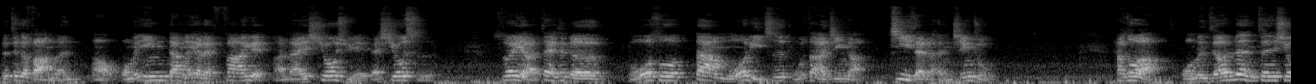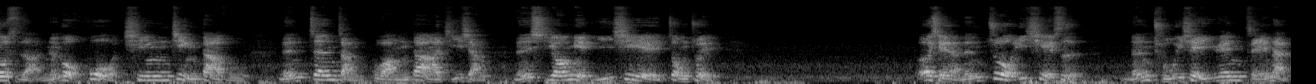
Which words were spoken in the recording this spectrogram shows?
的这个法门啊，我们应当要来发愿啊，来修学，来修持。所以啊，在这个《佛说大摩理之菩萨经》啊，记载的很清楚。他说啊，我们只要认真修持啊，能够获清净大福，能增长广大吉祥，能消灭一切重罪，而且呢，能做一切事，能除一切冤贼难。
